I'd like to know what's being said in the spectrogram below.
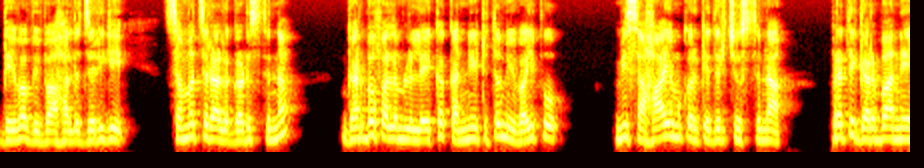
దేవ వివాహాలు జరిగి సంవత్సరాలు గడుస్తున్నా గర్భఫలములు లేక కన్నీటితో మీ వైపు మీ సహాయం కొరకు ఎదురుచూస్తున్న ప్రతి గర్భాన్ని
